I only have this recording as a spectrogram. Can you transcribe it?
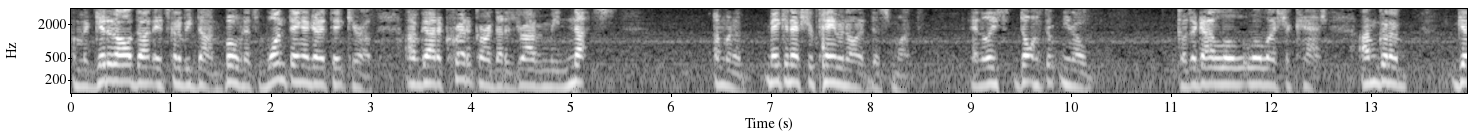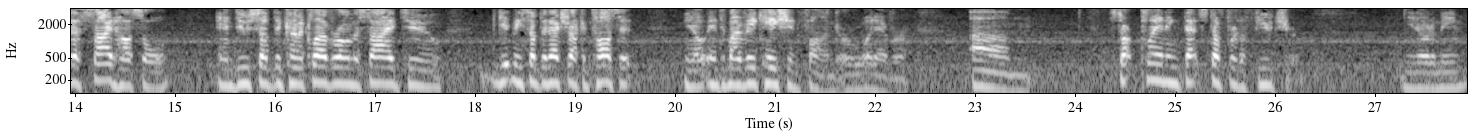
I'm gonna get it all done. It's gonna be done. Boom. That's one thing I gotta take care of. I've got a credit card that is driving me nuts. I'm gonna make an extra payment on it this month, and at least don't have to, you know, because I got a little little extra cash. I'm gonna get a side hustle and do something kind of clever on the side to get me something extra. I can toss it, you know, into my vacation fund or whatever. Um, start planning that stuff for the future. You know what I mean?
